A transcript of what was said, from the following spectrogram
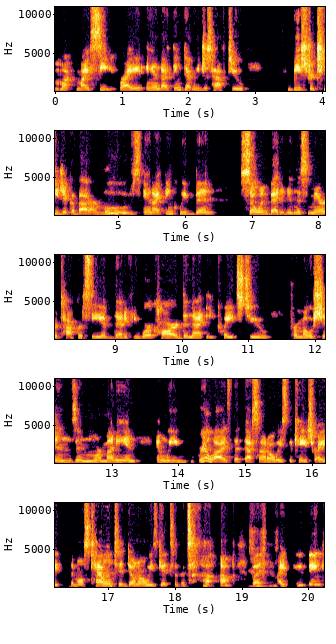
my, my seat, right? And I think that we just have to be strategic about our moves. And I think we've been so embedded in this meritocracy of that if you work hard, then that equates to promotions and more money. And and we realize that that's not always the case, right? The most talented don't always get to the top, but I do think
